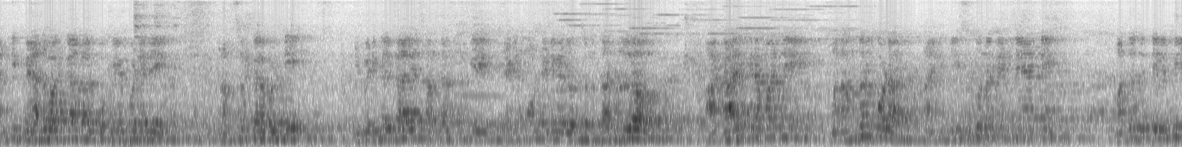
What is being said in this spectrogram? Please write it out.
అన్ని పేద వర్గాల వరకు ఉపయోగపడేది అంశం కాబట్టి ఈ మెడికల్ కాలేజ్ సందర్భంగా జగన్మోహన్ రెడ్డి గారు వస్తున్న తరుణంలో ఆ కార్యక్రమాన్ని మనందరం కూడా ఆయన తీసుకున్న నిర్ణయాన్ని మద్దతు తెలిపి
